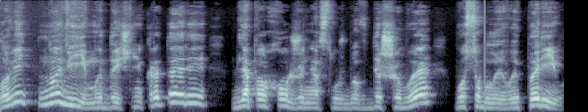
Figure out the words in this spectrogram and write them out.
Ловіть нові медичні критерії для проходження служби в ДШВ в особливий період.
